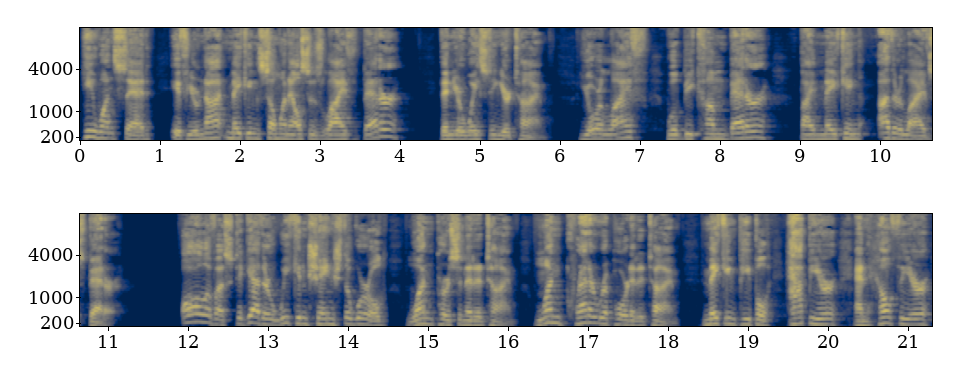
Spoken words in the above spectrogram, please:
he once said, if you're not making someone else's life better, then you're wasting your time. Your life will become better by making other lives better. All of us together, we can change the world one person at a time, one credit report at a time, making people happier and healthier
